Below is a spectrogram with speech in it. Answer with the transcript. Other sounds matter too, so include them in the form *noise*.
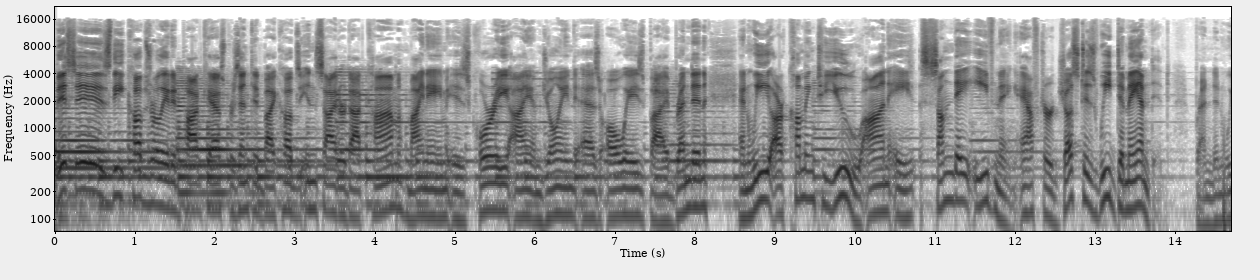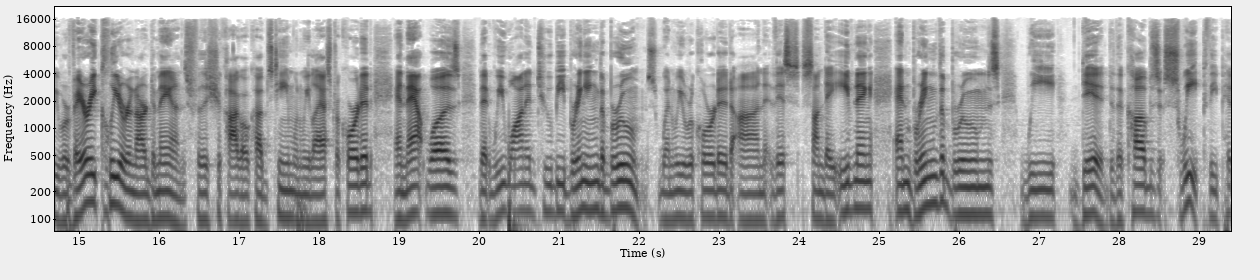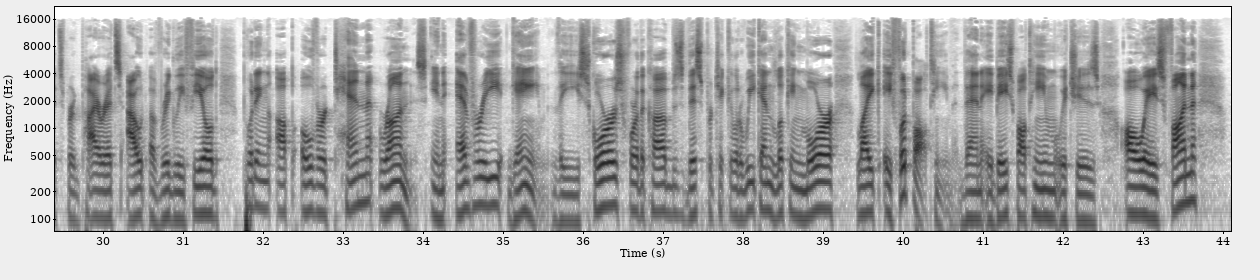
This is the Cubs related podcast presented by CubsInsider.com. My name is Corey. I am joined, as always, by Brendan, and we are coming to you on a Sunday evening after just as we demanded Brendan. We were very clear in our demands for the Chicago Cubs team when we last recorded, and that was that we wanted to be bringing the brooms when we recorded on this Sunday evening, and bring the brooms we did. The Cubs sweep the Pittsburgh Pirates out of Wrigley Field, putting up over 10 runs in every game. The scores for the Cubs this particular weekend looking more like a football team than a baseball team, which is always fun.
